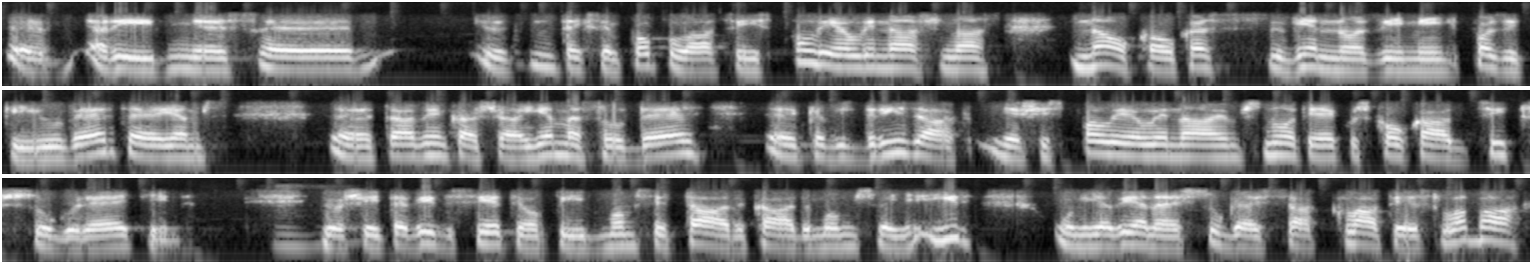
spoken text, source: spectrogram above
E, arī e, teiksim, populācijas palielināšanās nav kaut kas viennozīmīgi pozitīvi vērtējams. Tā vienkāršā iemesla dēļ, ka visdrīzāk ja šis palielinājums notiek uz kaut kādu citu sugu rēķina. Mhm. Jo šī vidas ietilpība mums ir tāda, kāda mums viņa ir, un ja vienai sugai sāk klāties labāk,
